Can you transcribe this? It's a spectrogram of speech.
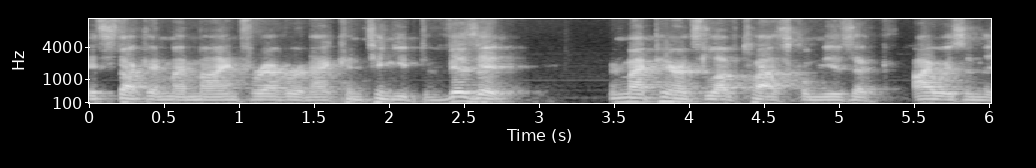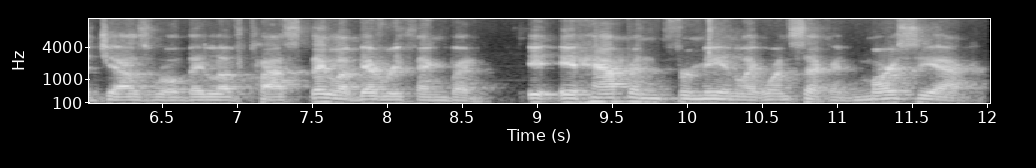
it stuck in my mind forever, and I continued to visit. And my parents loved classical music. I was in the jazz world. They loved class. They loved everything, but it, it happened for me in like one second. Marciac,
